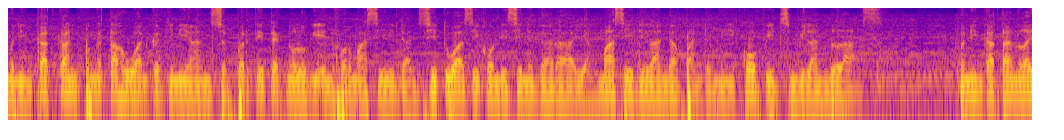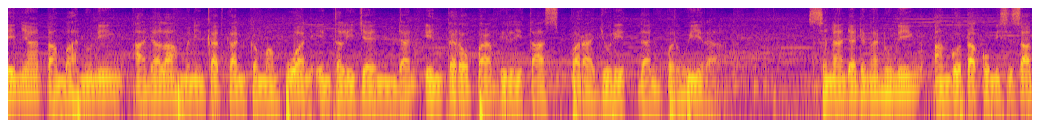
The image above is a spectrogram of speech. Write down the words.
meningkatkan pengetahuan kekinian seperti teknologi informasi dan situasi kondisi negara yang masih dilanda pandemi COVID-19. Peningkatan lainnya, tambah Nuning, adalah meningkatkan kemampuan intelijen dan interoperabilitas para jurid dan perwira. Senada dengan Nuning, anggota Komisi 1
